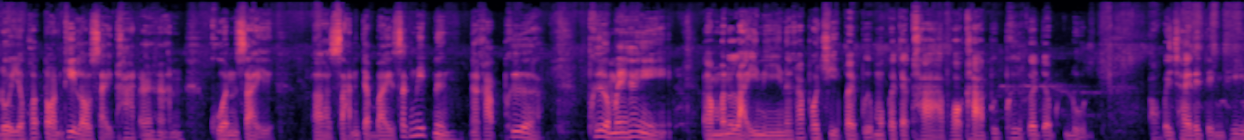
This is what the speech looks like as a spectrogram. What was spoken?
โดยเฉพาะตอนที่เราใส่ธาตุอาหาร ควรใส่สารจับใบสักนิดหนึ่งนะครับ เพื่อ เพื่อไม่ให้มันไหลหนีนะครับ พอฉีดไปปุ๊บมันก็จะคาพอคาปุ๊บพืชก็จะดูดเอาไปใช้ได้เต็มที่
